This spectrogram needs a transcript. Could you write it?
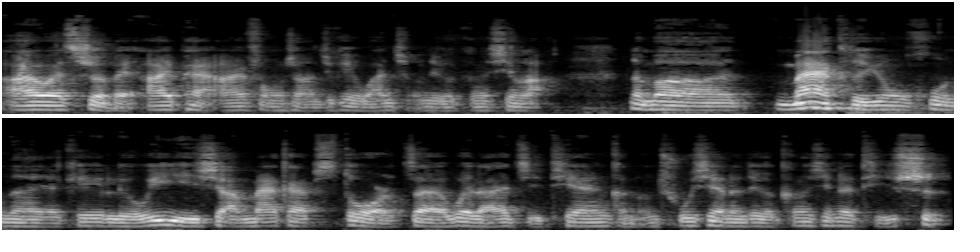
iOS 设备、iPad、iPhone 上就可以完成这个更新了。那么 Mac 的用户呢，也可以留意一下 Mac App Store 在未来几天可能出现的这个更新的提示。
